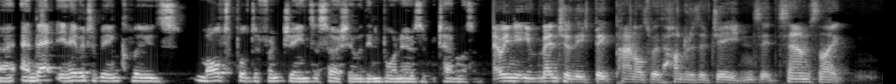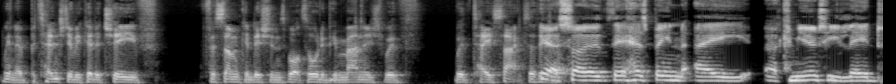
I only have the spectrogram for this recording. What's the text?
Uh, and that inevitably includes multiple different genes associated with inborn errors of metabolism. I mean, you've mentioned these big panels with hundreds of genes. It sounds like, you know, potentially we could achieve for some conditions what's already been managed with with Tay Sachs. I think. Yeah, so there has been a, a community led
